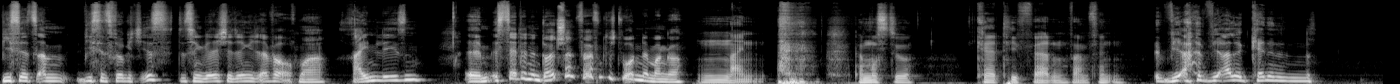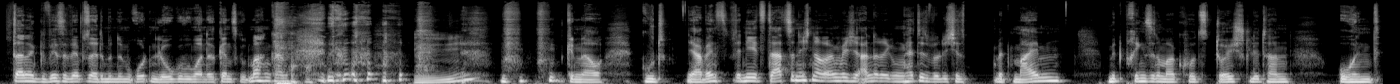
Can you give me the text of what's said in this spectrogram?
wie es jetzt am, wie es jetzt wirklich ist. Deswegen werde ich da, denke ich, einfach auch mal reinlesen. Ähm, ist der denn in Deutschland veröffentlicht worden, der Manga? Nein. da musst du kreativ werden beim Finden. Wir, wir alle kennen da eine gewisse Webseite mit einem roten Logo, wo man das ganz gut machen kann. mhm. genau. Gut. Ja, wenn's, wenn ihr jetzt dazu nicht noch irgendwelche Anregungen hättet, würde ich jetzt mit meinem Mitbringsel noch mal kurz durchschlittern. Und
